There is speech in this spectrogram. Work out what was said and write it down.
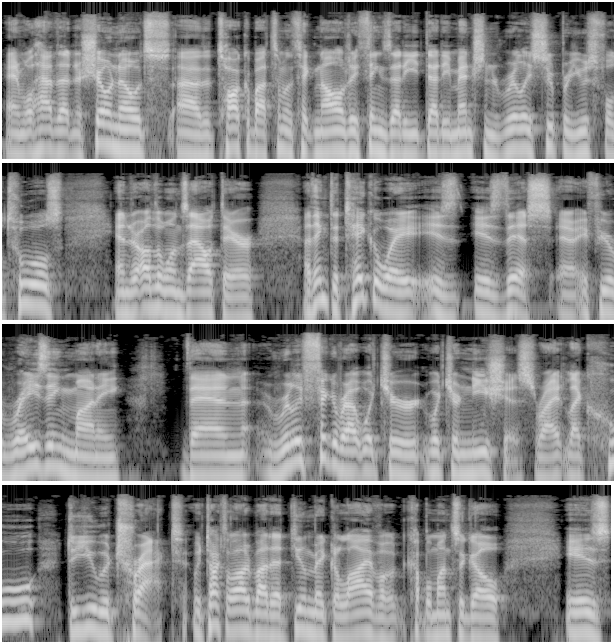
And we'll have that in the show notes uh, to talk about some of the technology things that he, that he mentioned, really super useful tools. And there are other ones out there. I think the takeaway is, is this. Uh, if you're raising money, then really figure out what your what your niche is, right? Like who do you attract? We talked a lot about at Dealmaker Live a couple months ago. Is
